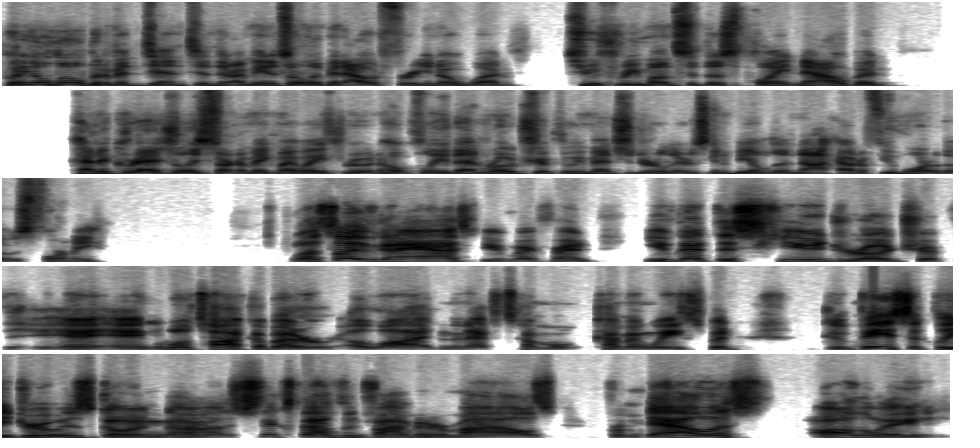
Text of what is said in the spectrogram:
putting a little bit of a dent in there. I mean, it's only been out for, you know, what, two, three months at this point now, but kind of gradually starting to make my way through it. And hopefully that road trip that we mentioned earlier is going to be able to knock out a few more of those for me. Well, that's what I was going to ask you, my friend. You've got this huge road trip, and we'll talk about it a lot in the next coming weeks. But basically, Drew is going uh, 6,500 miles from Dallas all the way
